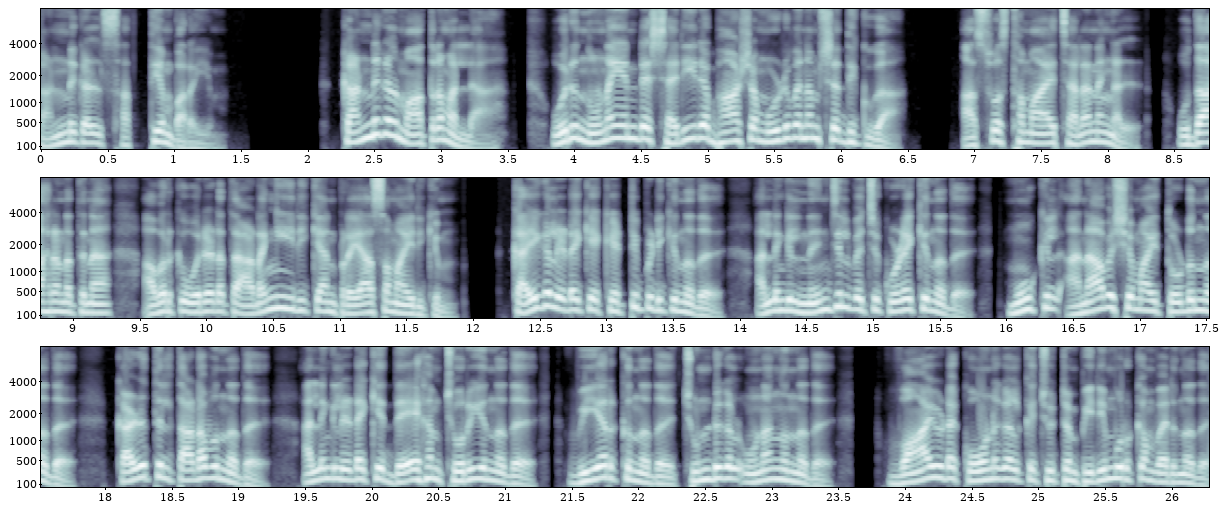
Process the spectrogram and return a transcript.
കണ്ണുകൾ സത്യം പറയും. കണ്ണുകൾ മാത്രമല്ല ഒരു നുണയന്റെ ശരീരഭാഷ മുഴുവനും ശ്രദ്ധിക്കുക. അസ്വസ്ഥമായ ചലനങ്ങൾ. ഉദാഹരണത്തിന് അവർക്ക് ഒരിടത്ത് അടങ്ങിയിരിക്കാൻ പ്രയാസമായിരിക്കും. കൈകളിടയ്ക്ക് കെട്ടിപ്പിടിക്കുന്നത് അല്ലെങ്കിൽ നെഞ്ചിൽ വെച്ച് കുഴയ്ക്കുന്നത് മൂക്കിൽ അനാവശ്യമായി തൊടുന്നത് കഴുത്തിൽ തടവുന്നത് അല്ലെങ്കിൽ ഇടയ്ക്ക് ദേഹം ചൊറിയുന്നത് വിയർക്കുന്നത് ചുണ്ടുകൾ ഉണങ്ങുന്നത് വായുടെ കോണുകൾക്ക് ചുറ്റും പിരിമുറുക്കം വരുന്നത്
